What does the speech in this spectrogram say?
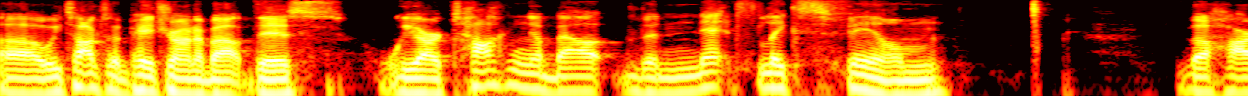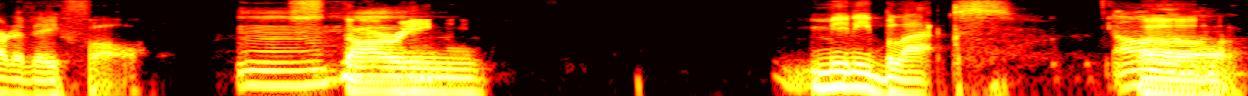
Uh, we talked to the Patreon about this. We are talking about the Netflix film, The Harder They Fall, Mhm. starring many blacks. all of uh, them.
